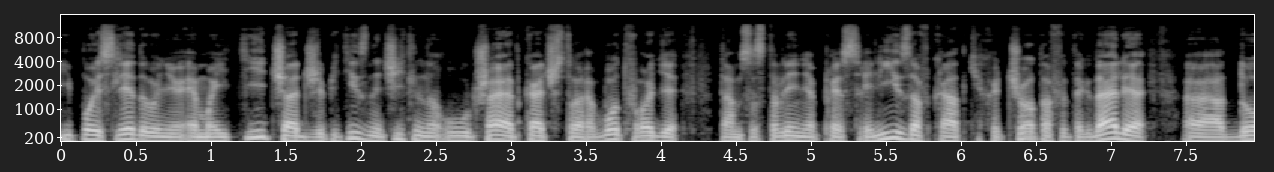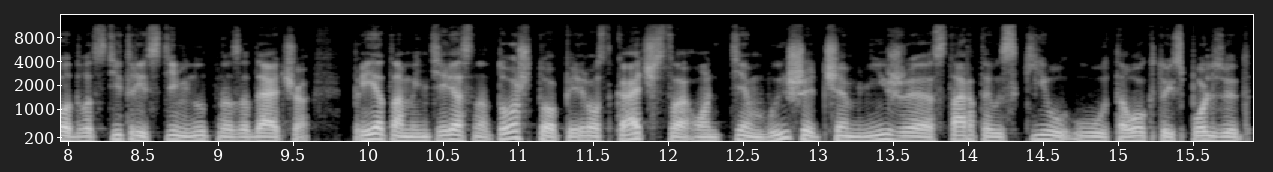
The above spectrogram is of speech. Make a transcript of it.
И по исследованию MIT, чат GPT значительно улучшает качество работ вроде там составления пресс-релизов, кратких отчетов и так далее э, до 20-30 минут на задачу. При этом интересно то, что прирост качества, он тем выше, чем ниже стартовый скилл у того, кто использует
